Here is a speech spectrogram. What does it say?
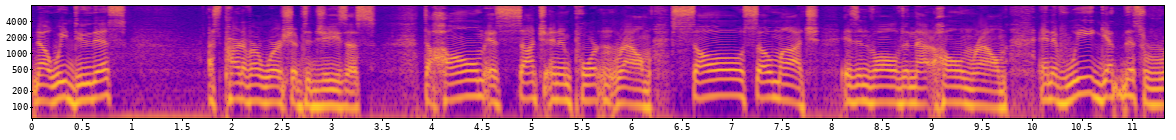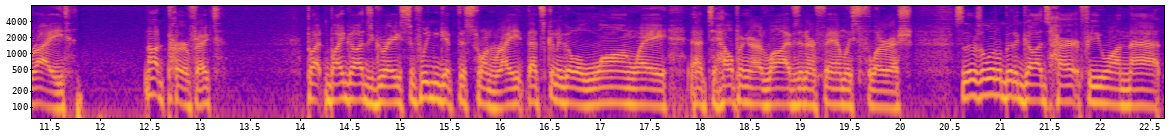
No, we do this as part of our worship to Jesus. The home is such an important realm. So, so much is involved in that home realm. And if we get this right, not perfect, but by God's grace, if we can get this one right, that's going to go a long way uh, to helping our lives and our families flourish. So there's a little bit of God's heart for you on that.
